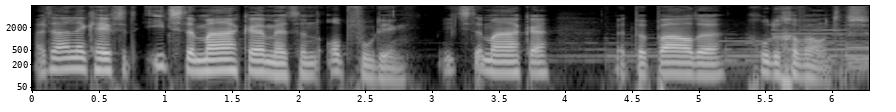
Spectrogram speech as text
Uiteindelijk heeft het iets te maken met een opvoeding, iets te maken met bepaalde goede gewoontes.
